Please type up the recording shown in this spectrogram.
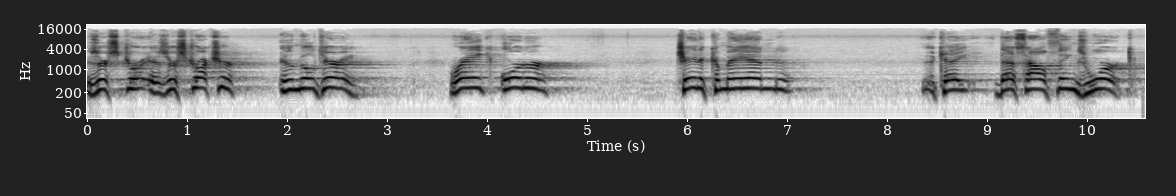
Is there, stru- is there structure in the military? Rank, order, chain of command? Okay, that's how things work.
